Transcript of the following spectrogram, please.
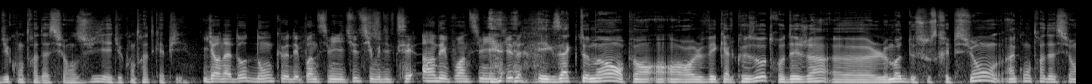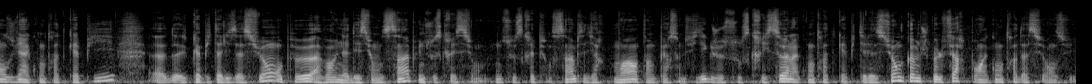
du contrat d'assurance vie et du contrat de capi. Il y en a d'autres donc, des points de similitude, si vous dites que c'est un des points de similitude Exactement, on peut en, relever quelques autres. Déjà, le mode de souscription, un contrat d'assurance vie, un contrat de capi, de capitalisation, on peut avoir une adhésion simple, une souscription, une souscription simple, c'est-à-dire que moi, en tant que personne physique, je souscris seul un contrat de capitalisation, comme je peux le faire pour un contrat d'assurance vie.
